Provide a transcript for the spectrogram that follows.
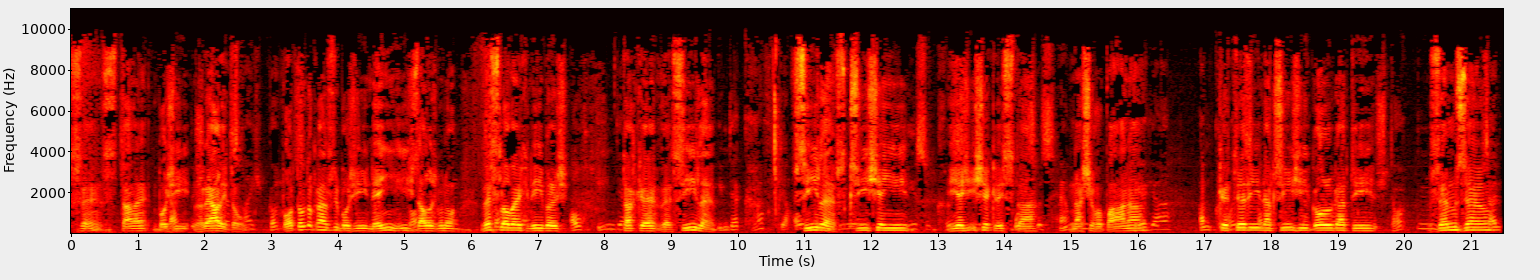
se stane boží realitou. Potom to království boží není již založeno ve slovech nýbrž také ve síle. V síle vzkříšení Ježíše Krista, našeho pána, který na kříži Golgaty zemřel,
